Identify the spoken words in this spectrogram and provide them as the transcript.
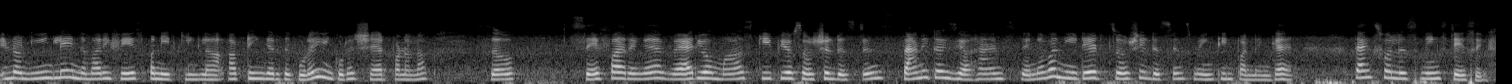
இல்லை நீங்களே இந்த மாதிரி ஃபேஸ் பண்ணியிருக்கீங்களா? அப்படிங்கிறது கூட என் கூட ஷேர் பண்ணலாம். ஸோ சேஃபாக இருங்க. Wear your mask keep your social distance sanitize your hands whenever needed social distance maintain பண்ணுங்கள் thanks for listening stay safe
